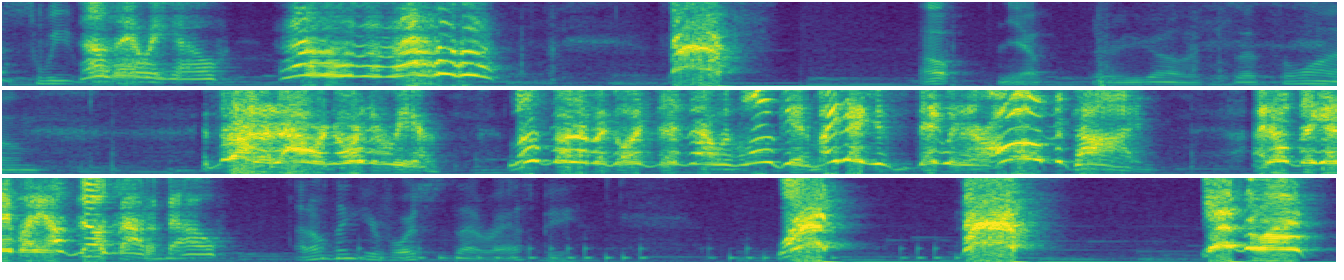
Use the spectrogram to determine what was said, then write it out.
sweet. Oh, there we go. Fox! Oh, yep. There you go. That's that's the one. It's about an hour north of here. Last spot I've been going since I was a little kid. My dad used to take me there all the time. I don't think anybody else knows about it, though. I don't think your voice was that raspy. What? Fox! Yes, it was!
